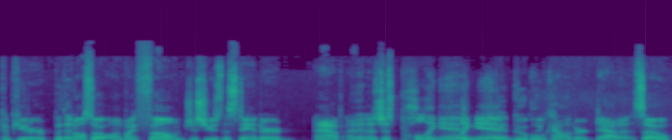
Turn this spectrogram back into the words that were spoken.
computer, but then also on my phone. Just use the standard app, and then it's just pulling in, pulling in the Google Calendar data. So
